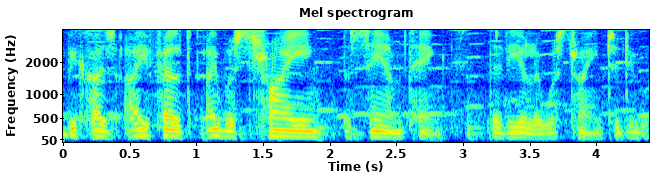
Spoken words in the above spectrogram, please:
because I felt I was trying the same thing that Iarla was trying to do.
